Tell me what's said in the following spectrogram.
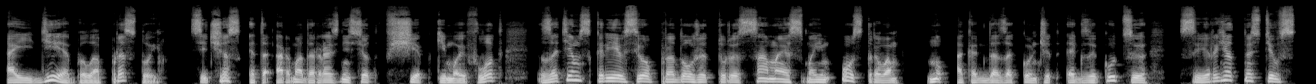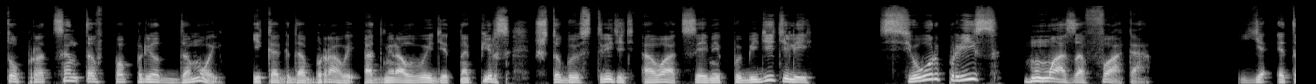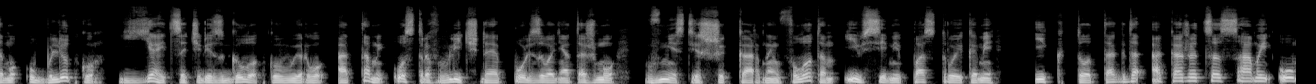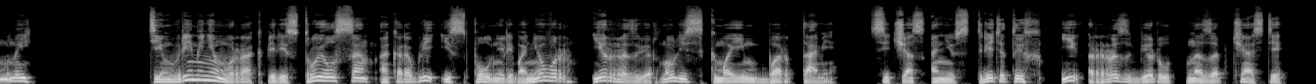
А идея была простой. Сейчас эта армада разнесет в щепки мой флот, затем, скорее всего, продолжит то же самое с моим островом, ну а когда закончит экзекуцию, с вероятностью в сто процентов попрет домой. И когда бравый адмирал выйдет на пирс, чтобы встретить овациями победителей... Сюрприз, motherfucker! Я этому ублюдку яйца через глотку вырву, а там и остров в личное пользование отожму вместе с шикарным флотом и всеми постройками. И кто тогда окажется самый умный? Тем временем враг перестроился, а корабли исполнили маневр и развернулись к моим бортами. Сейчас они встретят их и разберут на запчасти.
